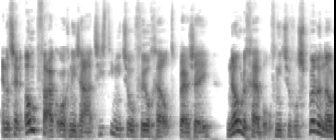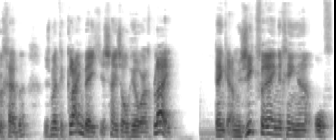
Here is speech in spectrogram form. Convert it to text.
En dat zijn ook vaak organisaties die niet zoveel geld per se nodig hebben of niet zoveel spullen nodig hebben. Dus met een klein beetje zijn ze al heel erg blij. Denk aan muziekverenigingen of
